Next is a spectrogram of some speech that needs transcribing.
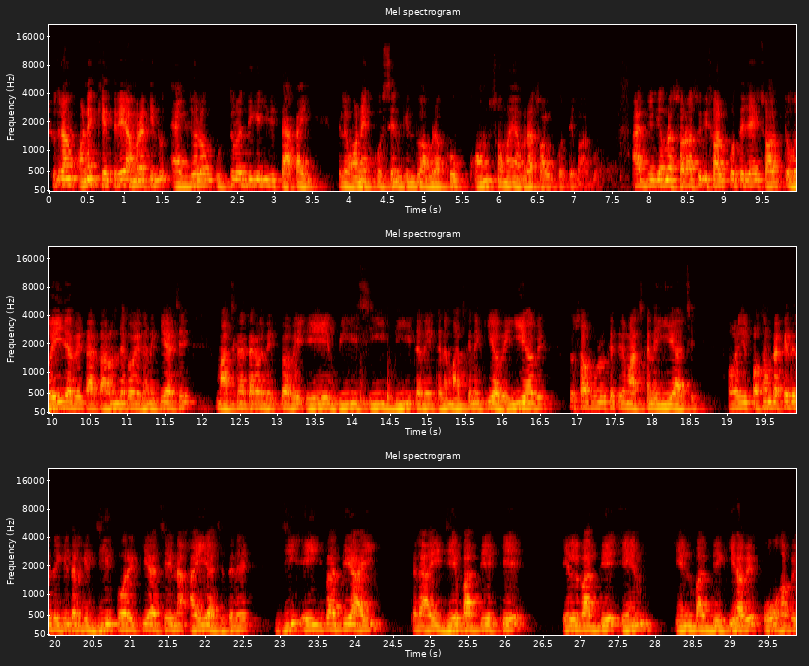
সুতরাং অনেক ক্ষেত্রে আমরা কিন্তু এক উত্তরের দিকে যদি তাকাই, তাহলে অনেক কোশ্চেন কিন্তু আমরা খুব কম সময়ে আমরা সলভ করতে পারব। আর যদি আমরা সরাসরি সলভ করতে যাই সলভ তো হয়েই যাবে। তার কারণ দেখো, এখানে কি আছে? মাঝখানে তাহলে দেখতে পাবে এ বি সি ডি তাহলে এখানে মাঝখানে কি হবে? ই হবে। তো সবগুলোর ক্ষেত্রে মাঝখানে ই আছে। আবার এই প্রথমটা ক্ষেত্রে দেখি, তাহলে কি জির পরে কি আছে না আই আছে? তাহলে জি এইচ বাদ দিয়ে আই তাহলে আই জে বাদ দিয়ে কে এল বাদ দিয়ে এম এন বাদ দিয়ে কি হবে? ও হবে।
